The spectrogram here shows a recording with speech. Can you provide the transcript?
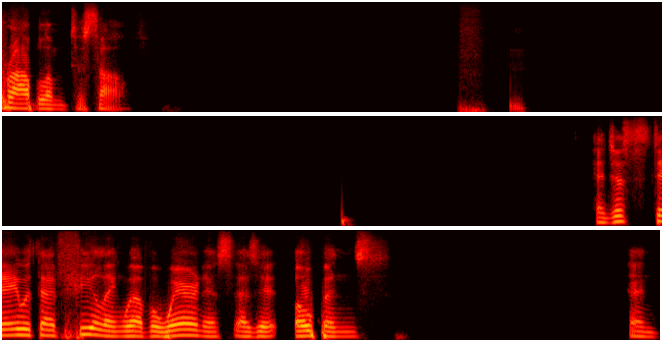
problem to solve hmm. and just stay with that feeling of awareness as it opens and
